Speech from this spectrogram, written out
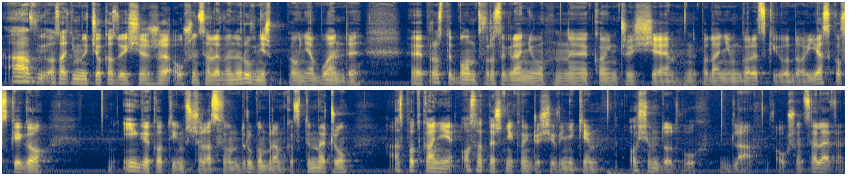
A w ostatnim minucie okazuje się, że Ocean Eleven również popełnia błędy. Prosty błąd w rozegraniu e, kończy się podaniem Goreckiego do Jaskowskiego i Gecko Team strzela swoją drugą bramkę w tym meczu, a spotkanie ostatecznie kończy się wynikiem 8 do 2 dla Ocean Eleven.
